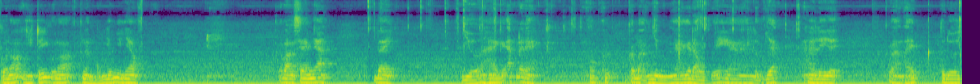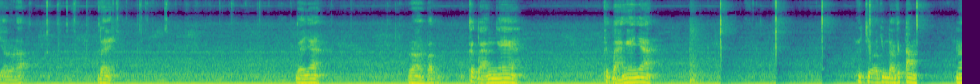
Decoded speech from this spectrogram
của nó vị trí của nó nằm cũng giống như nhau. Các bạn xem nha. Đây giữa hai cái ách đó nè các bạn nhìn ngay cái đầu cái lượng lục giác hai ly đây. Các bạn thấy tôi đưa vào rồi đó. Đây. Đây nha. Rồi bắt các bạn nghe. Các bạn nghe nha. Nó cho chúng ta cái tăng. Nó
